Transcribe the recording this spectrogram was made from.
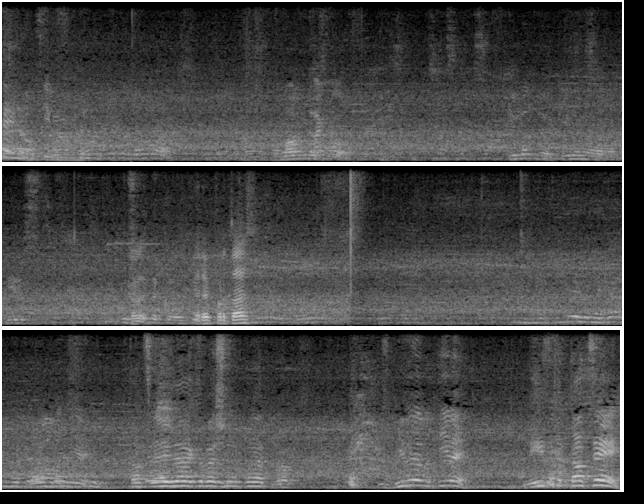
Е, ти бе. Малко трако. Имат на Пирс? Reportaž. Таце, ей, гледай къде беше на конето, брат. Избивай бе ти бе. Не иска таце!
